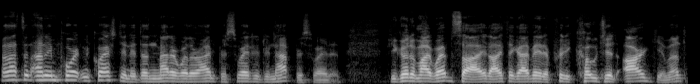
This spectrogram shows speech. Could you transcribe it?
Well, that's an unimportant question. It doesn't matter whether I'm persuaded or not persuaded. If you go to my website, I think I made a pretty cogent argument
